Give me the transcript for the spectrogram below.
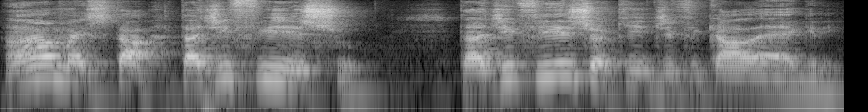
Ah, mas tá, tá difícil. Tá difícil aqui de ficar alegre.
